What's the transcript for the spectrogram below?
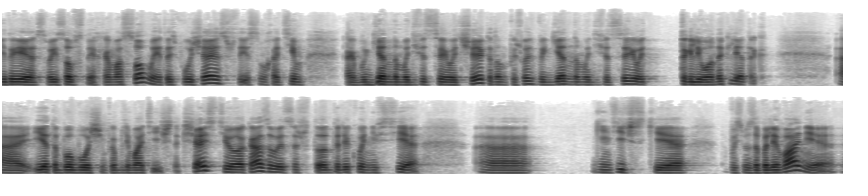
ядре свои собственные хромосомы. И то есть получается, что если мы хотим как бы генно модифицировать человека, нам пришлось бы генно модифицировать триллионы клеток. А, и это было бы очень проблематично. К счастью, оказывается, что далеко не все а, генетические, допустим, заболевания,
